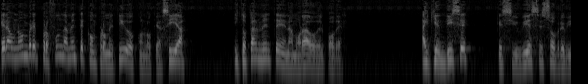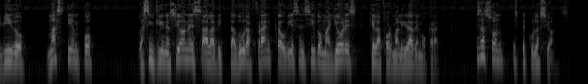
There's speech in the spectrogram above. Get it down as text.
Era un hombre profundamente comprometido con lo que hacía y totalmente enamorado del poder. Hay quien dice que si hubiese sobrevivido más tiempo, las inclinaciones a la dictadura franca hubiesen sido mayores que la formalidad democrática. Esas son especulaciones.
